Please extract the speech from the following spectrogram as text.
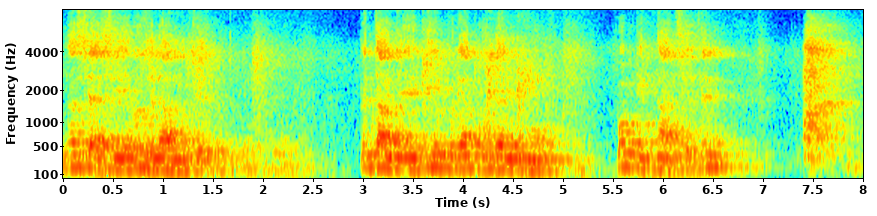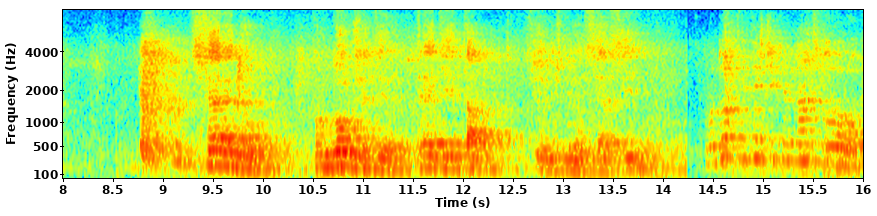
на сесії розглянути питання, які в порядку денному по 15. В середу продовжити третій етап сьогоднішньої сесії. Продовж 2015 року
